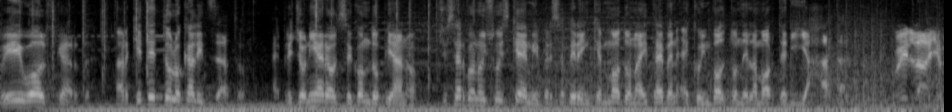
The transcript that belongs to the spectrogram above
Qui Wolfgard, architetto localizzato. È prigioniero al secondo piano. Ci servono i suoi schemi per sapere in che modo Night Heaven è coinvolto nella morte di Yahata. Qui Lion.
